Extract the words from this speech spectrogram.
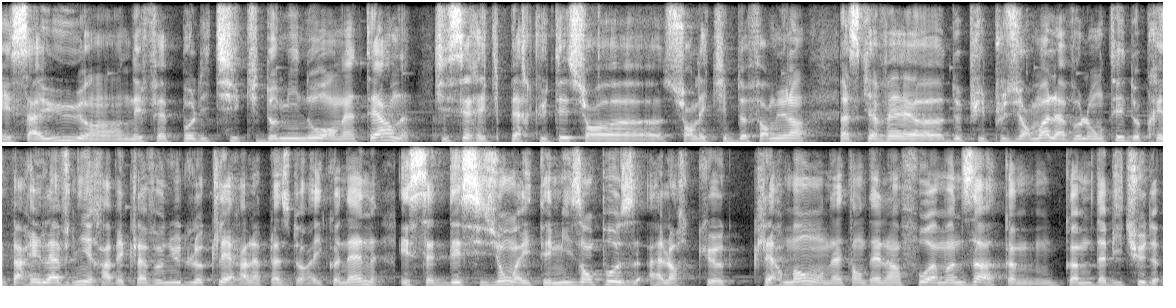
et ça a eu un effet politique domino en interne qui s'est répercuté sur, euh, sur l'équipe de Formule 1. Parce qu'il y avait euh, depuis plusieurs mois la volonté de préparer l'avenir avec la venue de Leclerc à la place de Raikkonen. Et cette décision a été mise en pause alors que clairement on attendait l'info à Monza comme, comme d'habitude.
